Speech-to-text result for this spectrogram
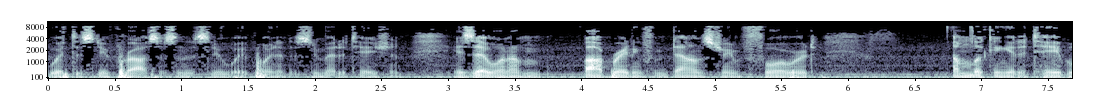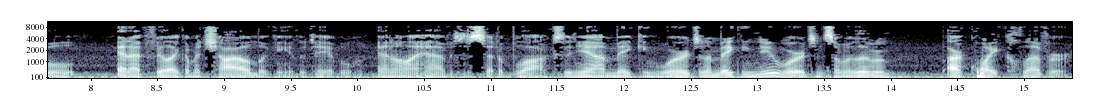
with this new process and this new waypoint and this new meditation. Is that when I'm operating from downstream forward, I'm looking at a table and I feel like I'm a child looking at the table, and all I have is a set of blocks. And yeah, I'm making words, and I'm making new words, and some of them are quite clever,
